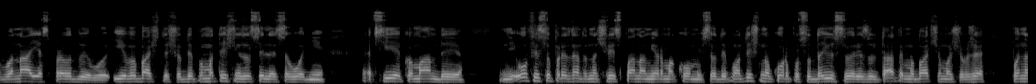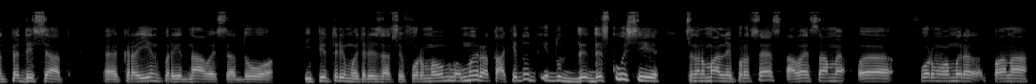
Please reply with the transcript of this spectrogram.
вона є справедливою. І ви бачите, що дипломатичні зусилля сьогодні всієї команди і офісу президента на чолі з паном Єрмаком і всього дипломатичного корпусу дають свої результати. Ми бачимо, що вже понад 50 е, країн приєдналися до і підтримують реалізацію формули мира. Так, ідуть ідуть дискусії, це нормальний процес, але саме е, формула мира пана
